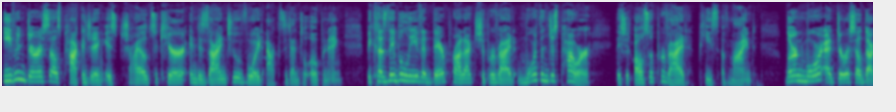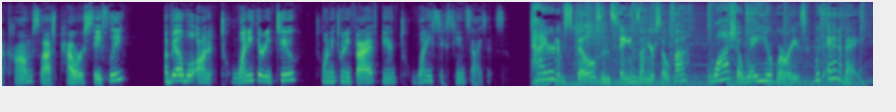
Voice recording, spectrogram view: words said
Even Duracell's packaging is child secure and designed to avoid accidental opening. Because they believe that their product should provide more than just power, they should also provide peace of mind. Learn more at Duracell.com slash power safely. Available on 2032, 2025, and 2016 sizes. Tired of spills and stains on your sofa? Wash away your worries with Anabei.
